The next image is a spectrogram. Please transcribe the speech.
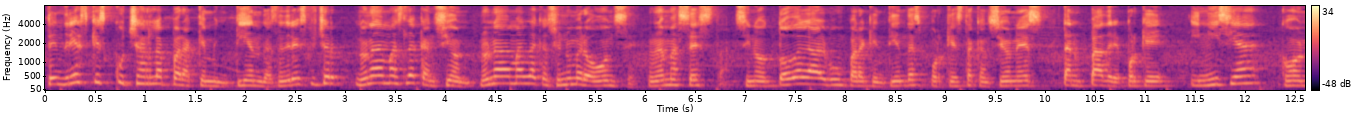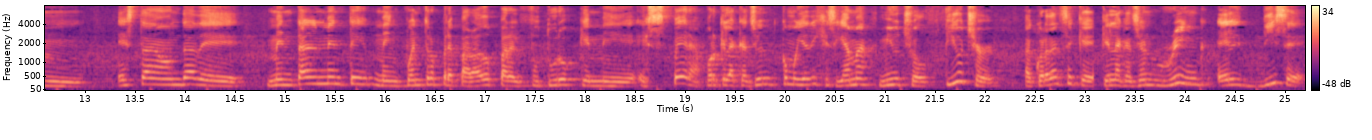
Tendrías que escucharla para que me entiendas, tendrías que escuchar no nada más la canción, no nada más la canción número 11, no nada más esta, sino todo el álbum para que entiendas por qué esta canción es tan padre, porque inicia con esta onda de mentalmente me encuentro preparado para el futuro que me espera. Porque la canción, como ya dije, se llama Mutual Future. Acuérdense que, en la canción Ring, él dice,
